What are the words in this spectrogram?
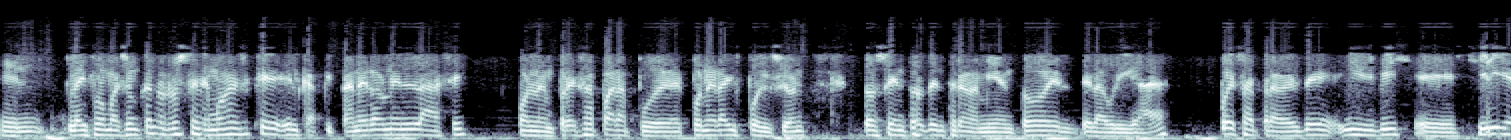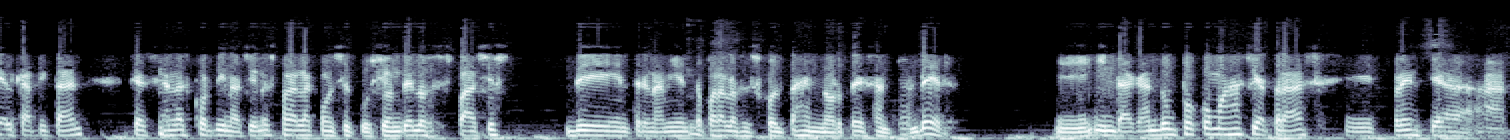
la información que nosotros tenemos es que el capitán era un enlace con la empresa para poder poner a disposición los centros de entrenamiento de, la brigada. Pues a través de ISBI eh, y el capitán se hacían las coordinaciones para la consecución de los espacios de entrenamiento para los escoltas en norte de Santander. Eh, indagando un poco más hacia atrás, eh, frente a,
